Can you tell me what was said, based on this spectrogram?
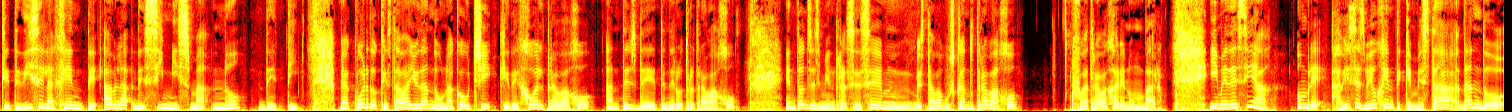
que te dice la gente habla de sí misma, no de ti. Me acuerdo que estaba ayudando a una coachee que dejó el trabajo antes de tener otro trabajo. Entonces, mientras se mm, estaba buscando trabajo, fue a trabajar en un bar. Y me decía, hombre, a veces veo gente que me está dando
